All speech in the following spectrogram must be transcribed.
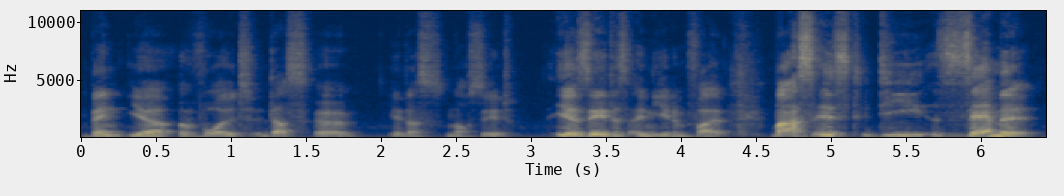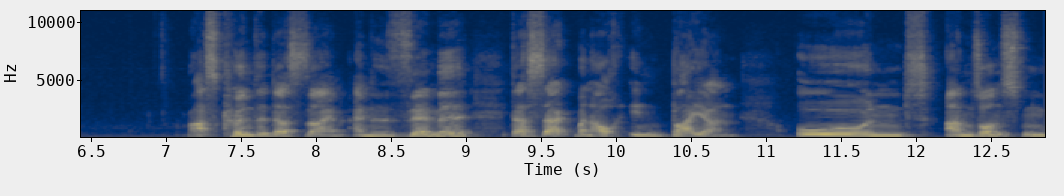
wenn ihr wollt, dass äh, ihr das noch seht. Ihr seht es in jedem Fall. Was ist die Semmel? Was könnte das sein? Eine Semmel, das sagt man auch in Bayern. Und ansonsten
